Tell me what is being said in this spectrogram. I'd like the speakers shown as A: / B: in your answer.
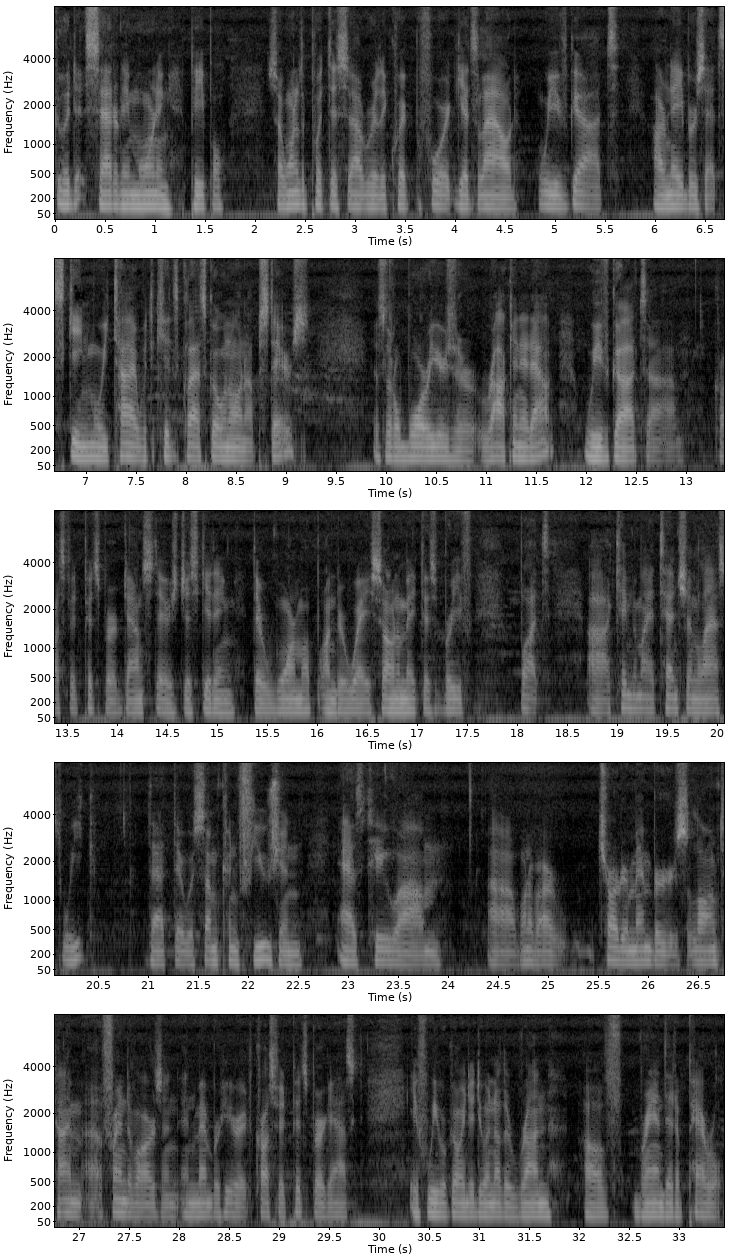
A: Good Saturday morning, people. So I wanted to put this out really quick before it gets loud. We've got our neighbors at Skiing Muay Thai with the kids' class going on upstairs. Those little warriors are rocking it out. We've got um, CrossFit Pittsburgh downstairs just getting their warm up underway. So I want to make this brief. But uh, came to my attention last week that there was some confusion as to um, uh, one of our charter members, a longtime uh, friend of ours and, and member here at CrossFit Pittsburgh, asked if we were going to do another run of branded apparel.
